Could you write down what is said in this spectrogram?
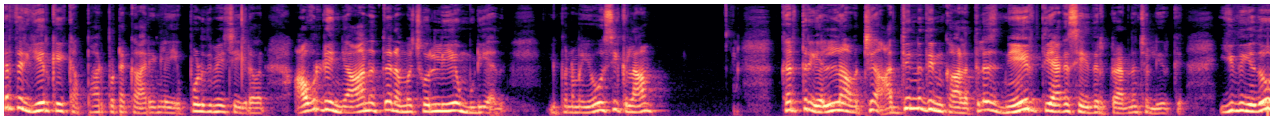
கர்த்தர் இயற்கைக்கு அப்பாற்பட்ட காரியங்களை எப்பொழுதுமே செய்கிறவர். அவருடைய ஞானத்தை நம்ம சொல்லியே முடியாது. இப்போ நம்ம யோசிக்கலாம். கர்த்தர் எல்லாவற்றையும் அதினதின் காலத்தில் நேர்த்தியாக செய்திருக்கிறார்ன்னு சொல்லியிருக்கு. இது ஏதோ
